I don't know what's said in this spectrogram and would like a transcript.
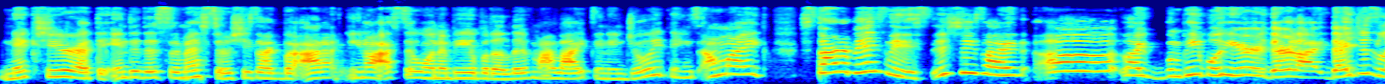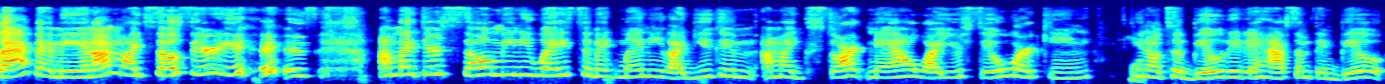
next year at the end of the semester. She's like, but I don't, you know, I still want to be able to live my life and enjoy things. I'm like, start a business. And she's like, oh, like when people hear it, they're like, they just laugh at me. And I'm like, so serious. I'm like, there's so many ways to make money. Like you can, I'm like, start now while you're still working. You know, to build it and have something built.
